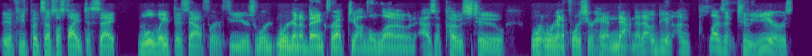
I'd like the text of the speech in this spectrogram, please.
if he puts up a fight to say, we'll wait this out for a few years. We're we're going to bankrupt you on the loan, as opposed to we're, we're going to force your hand now. Now that would be an unpleasant two years,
